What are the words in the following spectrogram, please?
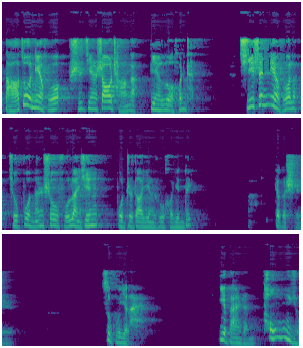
打坐念佛时间稍长啊，便落昏沉；起身念佛呢，就不能收服乱心，不知道应如何应对。啊，这个是自古以来一般人通有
